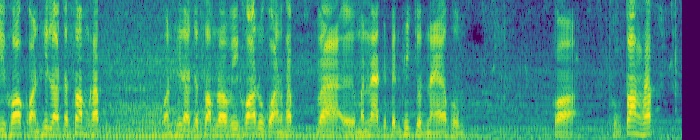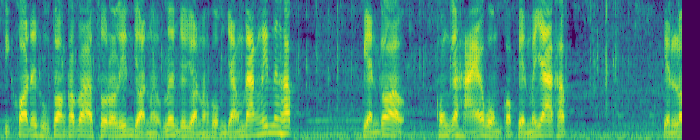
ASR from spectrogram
วิเคราะห์ก่อนที่เราจะซ่อมครับ ก่อนที่เราจะซ่อมเราวิเคราะห์ดูก่อนครับ ว่าเออมันน่าจะเป็นที่จุดไหนครับผม ก็ถูกต้องครับ วิเคราะห์ได้ถูกต้องครับว่าโซลารินหย่อนครับเริ่มจะหย่อนครับผมอย่างดังนิดนึงครับ เปลี่ยนก็คงจะหายครับผมก็เปลี่ยนไม่ยากครับ เปลี่ยนเรา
